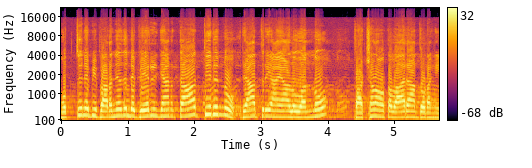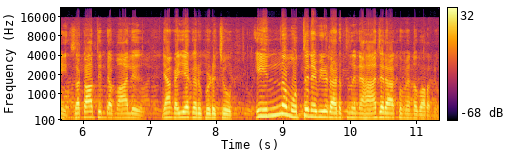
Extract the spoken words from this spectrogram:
മുത്തുനബി പറഞ്ഞതിന്റെ പേരിൽ ഞാൻ കാത്തിരുന്നു. രാത്രി അയാൾ വന്നു ഭക്ഷണമൊക്കെ വാരാൻ തുടങ്ങി. സക്കാത്തിന്റെ മാൽ ഞാൻ കയ്യേക്കറി പിടിച്ചു. ഇന്ന് മുത്തുനബിയുടെ അടുത്ത് നിന്നെ ഹാജരാക്കുമെന്ന് പറഞ്ഞു.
